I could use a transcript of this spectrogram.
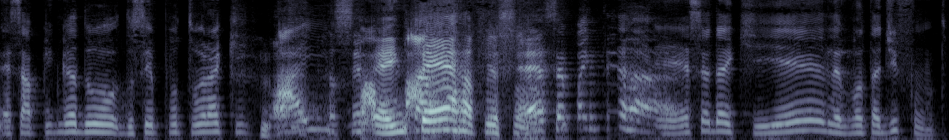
Essa pinga do, do Sepultura aqui. Nossa, Ai, você-. É enterra, pessoal. Essa é pra enterrar. Essa daqui é levanta defunto.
